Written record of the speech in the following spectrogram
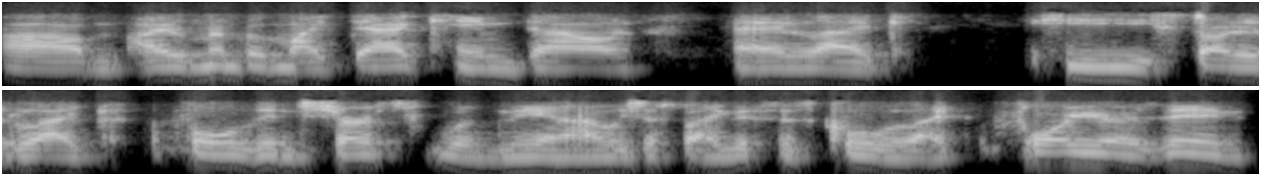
um, I remember my dad came down and like he started like folding shirts with me, and I was just like, "This is cool." Like four years in,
